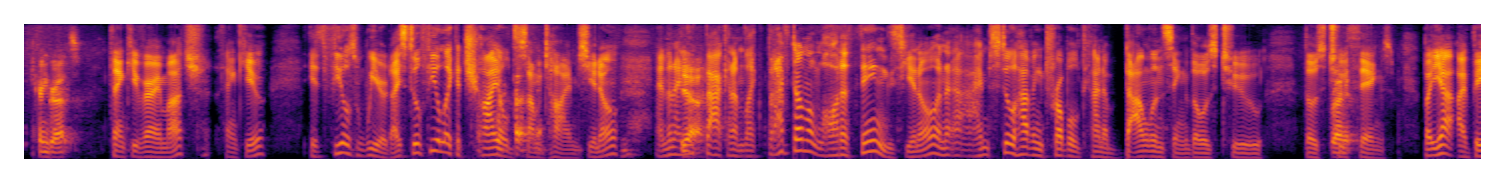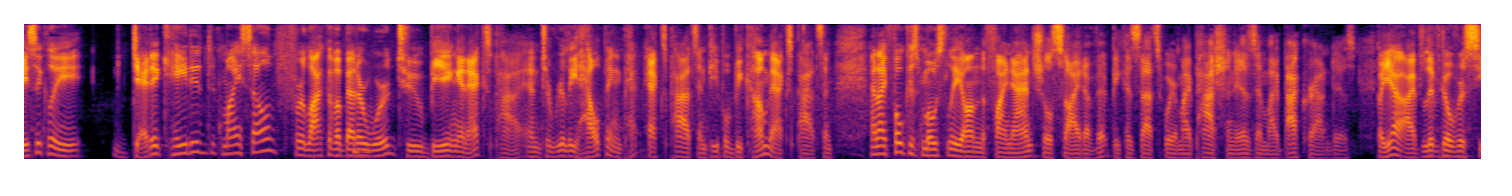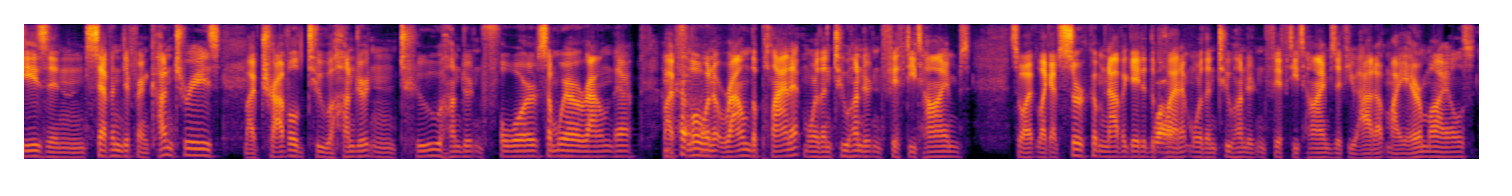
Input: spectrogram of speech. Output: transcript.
Congrats. Thank you very much. Thank you. It feels weird. I still feel like a child sometimes, you know? And then I yeah. look back and I'm like, but I've done a lot of things, you know? And I'm still having trouble kind of balancing those two those two right. things. But yeah, I basically dedicated myself, for lack of a better mm-hmm. word, to being an expat and to really helping pe- expats and people become expats. And, and I focus mostly on the financial side of it because that's where my passion is and my background is. But yeah, I've lived overseas in seven different countries. I've traveled to 102, 104, somewhere around there. I've flown around the planet more than 250 times. So I've like I've circumnavigated the wow. planet more than 250 times if you add up my air miles.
